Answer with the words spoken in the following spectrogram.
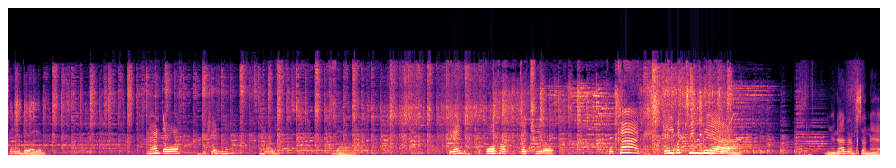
Seni döverim. Nerede o dikenli? Moza. Gel korkak kaçıyor. Korkak gel bakayım buraya. Yenerim seni.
